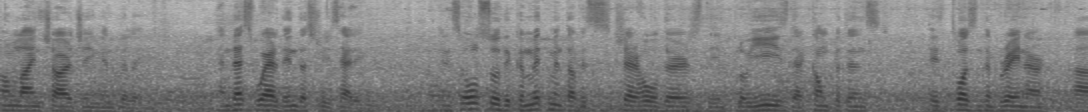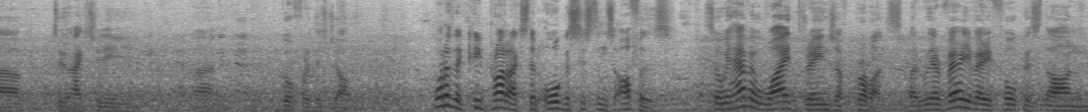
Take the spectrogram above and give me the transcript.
online charging and billing. And that's where the industry is heading. And it's also the commitment of its shareholders, the employees, their competence. It wasn't a brainer uh, to actually uh, go for this job. What are the key products that Orga Systems offers? So we have a wide range of products, but we are very, very focused on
